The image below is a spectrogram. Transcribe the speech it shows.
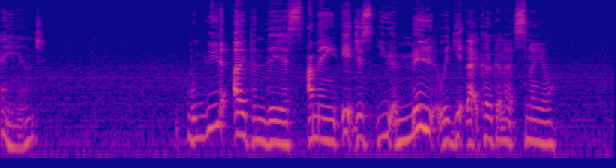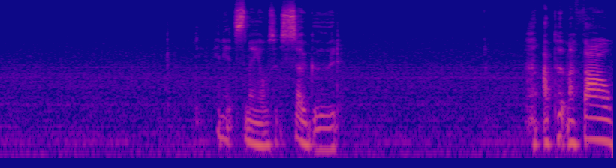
And when you open this, I mean, it just, you immediately get that coconut smell. And it smells so good. I put my fall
